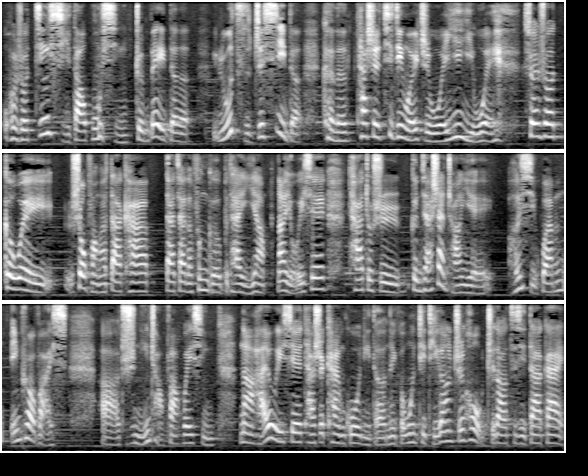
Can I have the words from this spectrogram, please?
或者说惊喜到不行，准备的如此之细的，可能他是迄今为止唯一一位。虽然说各位受访的大咖，大家的风格不太一样，那有一些他就是更加擅长也。很喜欢 improvise，啊，就是临场发挥型。那还有一些，他是看过你的那个问题提纲之后，知道自己大概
